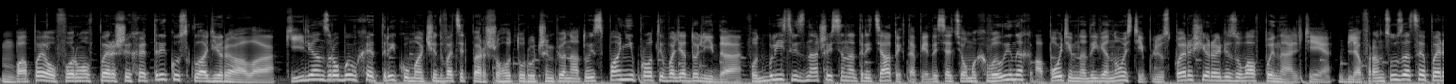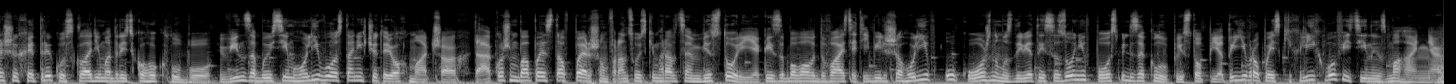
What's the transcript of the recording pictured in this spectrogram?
Мбапе оформив перший хет-трик у складі Реала. Кіліан зробив хет-трик у матчі 21-го туру чемпіонату Іспанії проти Валядоліда. Футболіст відзначився на 30-х та 57-х хвилинах, а потім на 90-й плюс перший реалізував пенальті. Для француза це перший хет-трик у складі мадридського клубу. Він забив 7 голів у останніх чотирьох матчах. Також Мбапе став першим французьким гравцем в історії, який забивав 20 і більше голів у кожному з 9 сезонів поспіль за клуб із топ-5 європейських ліг в офіційних змаганнях.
